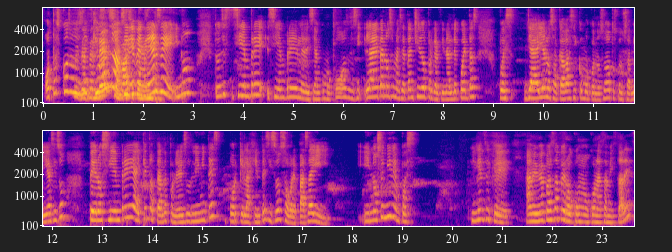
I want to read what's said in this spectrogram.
otras cosas. Pues defenderse, Sí, defenderse. Y no. Entonces siempre, siempre le decían como cosas así. La neta no se me hacía tan chido porque al final de cuentas, pues ya ella lo sacaba así como con nosotros, con sus amigas y eso. Pero siempre hay que tratar de poner esos límites porque la gente se hizo sobrepasa y, y no se miden, pues. Fíjense que a mí me pasa, pero como con las amistades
